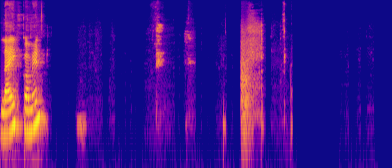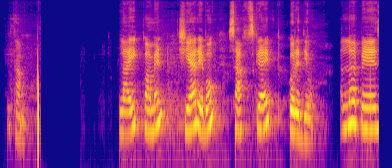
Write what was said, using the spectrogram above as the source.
like comment like comment share এবং সাবস্ক্রাইব করে দিও। আল্লাহ হাফেজ।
